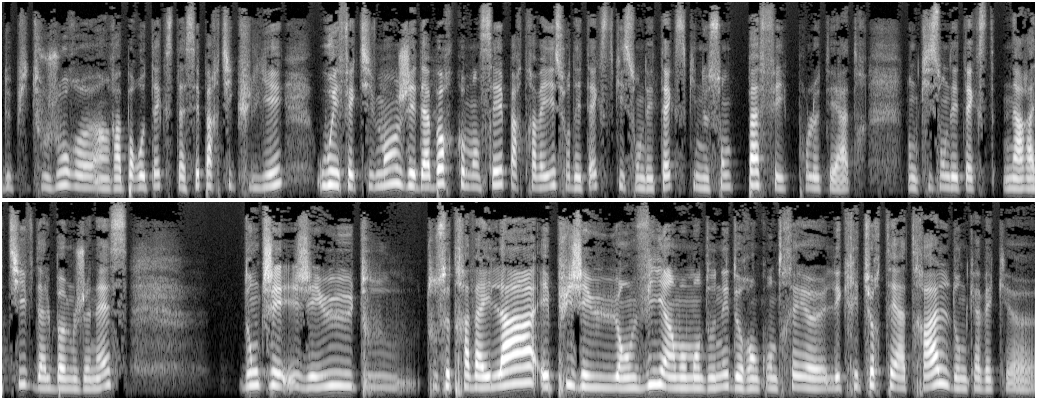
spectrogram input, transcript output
depuis toujours un rapport au texte assez particulier où effectivement j'ai d'abord commencé par travailler sur des textes qui sont des textes qui ne sont pas faits pour le théâtre, donc qui sont des textes narratifs d'albums jeunesse donc j'ai eu tout, ce travail-là, et puis j'ai eu envie à un moment donné de rencontrer euh, l'écriture théâtrale, donc avec, euh,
